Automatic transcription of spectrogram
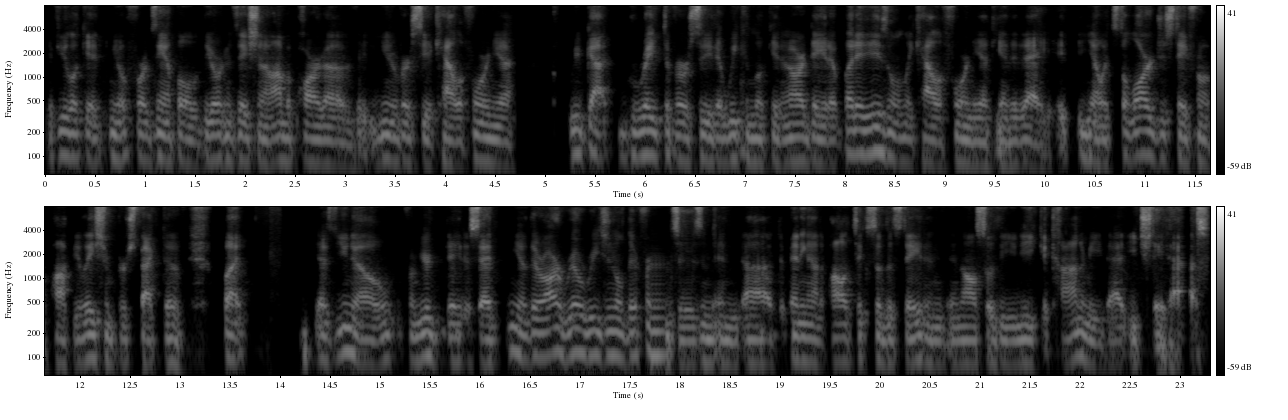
if you look at, you know, for example, the organization I'm a part of, the University of California, we've got great diversity that we can look at in our data, but it is only California at the end of the day. It, you know, it's the largest state from a population perspective, but as you know from your data set, you know there are real regional differences, and, and uh, depending on the politics of the state and, and also the unique economy that each state has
